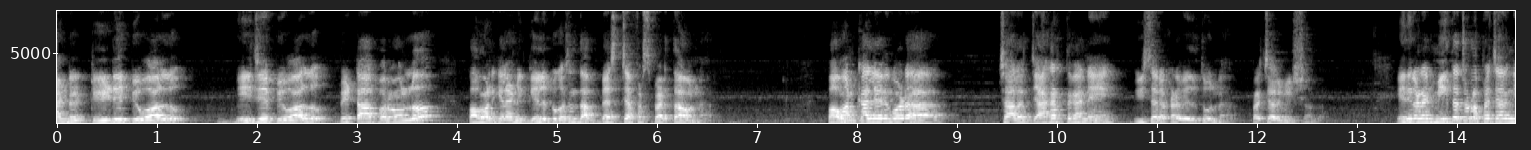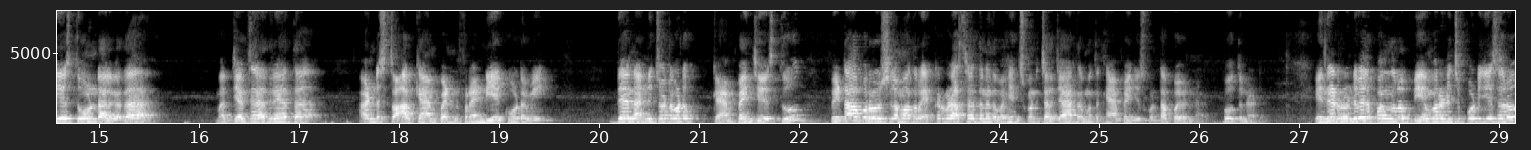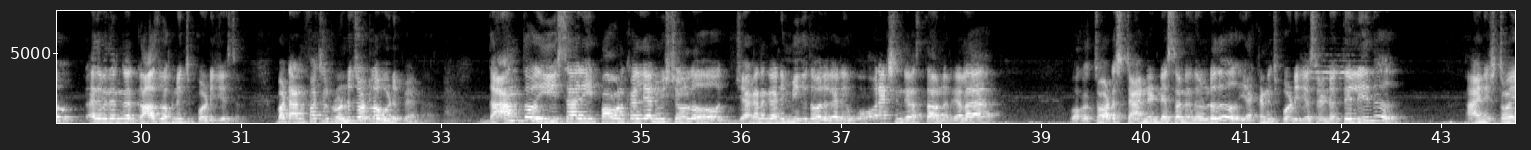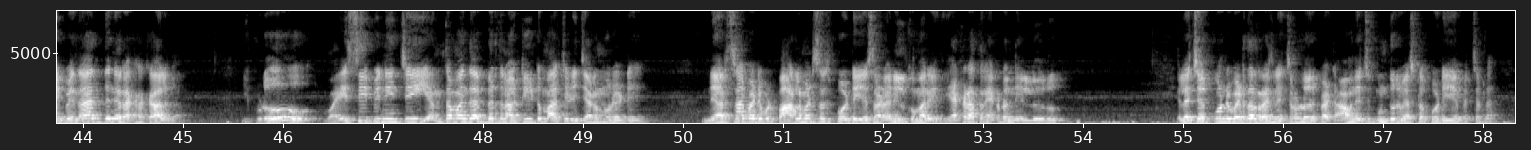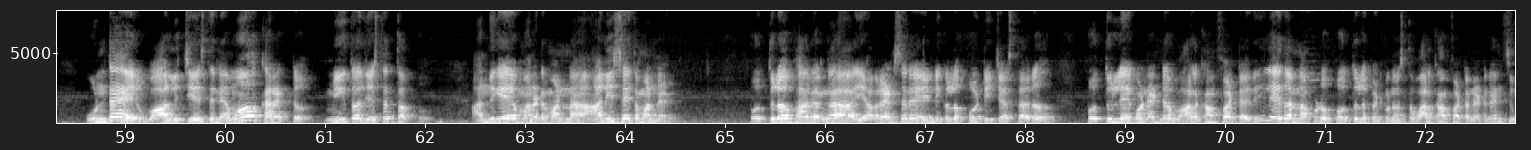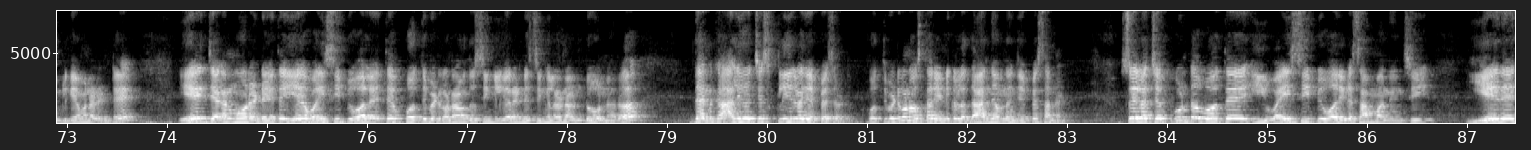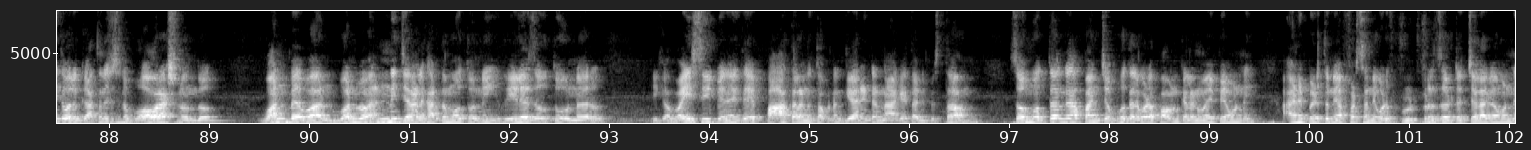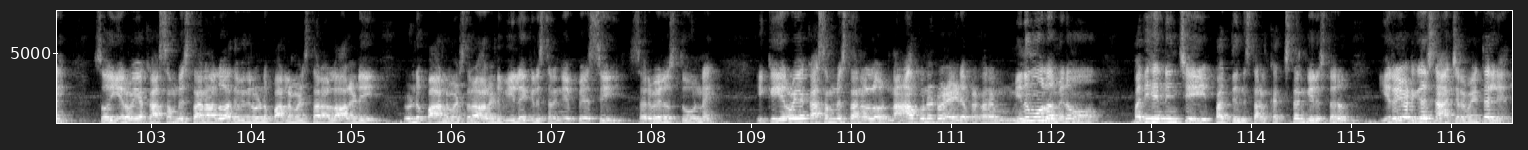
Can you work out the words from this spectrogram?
అండ్ టీడీపీ వాళ్ళు బీజేపీ వాళ్ళు పిఠాపురంలో పవన్ కళ్యాణ్ గెలుపు కోసం ద బెస్ట్ ఎఫర్ట్స్ పెడతా ఉన్నారు. పవన్ కళ్యాణ్ కూడా చాలా జాగ్రత్తగానే ఈసారి అక్కడ వెళ్తూ ఉన్నారు ప్రచారం విషయంలో. ఎందుకంటే మిగతా చోట్ల ప్రచారం చేస్తూ ఉండాలి కదా. మరి జనసేన అధినేత and star campaign for NDA కూటమి. దెన్ అన్ని చోట్ల కూడా క్యాంపెయిన్ చేస్తూ పిఠాపురం విషయంలో మాత్రం ఎక్కడ కూడా అశ్రద్ధ అనేది వహించుకుంటూ చాలా జాగ్రత్తగా మొత్తం క్యాంపెయిన్ చేసుకుంటా పోయి ఉన్నాడు పోతున్నాడు. ఎందుకంటే రెండు వేల పంతొమ్మిదిలో భీమవరం నుంచి పోటీ చేశారు అదేవిధంగా గాజువాక నుంచి పోటీ చేశారు. బట్ అన్ఫార్చునేట్ రెండు చోట్ల ఓడిపోయినారు. దాంతో ఈసారి పవన్ కళ్యాణ్ విషయంలో జగన్ కానీ మిగతా వాళ్ళు కానీ ఓవర్ యాక్షన్ చేస్తూ ఉన్నారు. ఎలా? ఒక చోట స్టాండర్డ్నెస్ అనేది ఉండదు ఎక్కడి నుంచి పోటీ చేస్తాడో తెలియదు ఆయన ఇష్టం అయిపోయిందా? దీన్ని రకరకాలుగా. ఇప్పుడు వైసీపీ నుంచి ఎంతమంది అభ్యర్థులు అటు ఇటు మార్చాడు జగన్మోహన్ రెడ్డి? నర్సరాపేట ఇప్పుడు పార్లమెంట్స్ వచ్చి పోటీ చేస్తున్నాడు అనిల్ కుమార్ గారు ఎక్కడ అతను? ఎక్కడో? నెల్లూరు. ఇలా చెప్పుకుంటూ విడతల రజనీ చెరలూరుపేట ఆమె తెచ్చి గుంటూరు వెస్ట్లో పోటీ చేయించట్లే? ఉంటాయి. వాళ్ళు చేస్తేనేమో కరెక్ట్. మిగతా చేస్తే తప్పు. అందుకే మొన్నటి మొన్న అలీ సైతం అన్నాడు. పొత్తులో భాగంగా ఎవరైనా సరే ఎన్నికల్లో పోటీ చేస్తారు. పొత్తులు లేకుండా అంటే వాళ్ళ కంఫర్ట్ అది. లేదన్నప్పుడు పొత్తుల్లో పెట్టుకుని వస్తే వాళ్ళ కంఫర్ట్ అన్నట్టుగా నేను సింపుల్గా ఏమన్నాడంటే ఏ జగన్మోహన్ రెడ్డి అయితే ఏ వైసీపీ వాళ్ళు అయితే పొత్తు పెట్టుకుని రావద్దు సింగిల్గా రెండు సింగిల్ అని అంటూ ఉన్నారో దానికి అలీ వచ్చేసి క్లియర్గా చెప్పేశాడు. పొత్తు పెట్టుకొని వస్తారు ఎన్నికల్లో దాని అని చెప్పేసి అన్నాడు. సో ఇలా చెప్పుకుంటూ పోతే ఈ వైసీపీ వారికి సంబంధించి ఏదైతే వాళ్ళు గతంలో చేసిన ఓవర్ యాక్షన్ ఉందో one by one one by అన్ని జనాలకు అర్థమవుతున్నాయి రియలైజ్ అవుతూ ఉన్నారు. ఇక వైసీపీని అయితే పాతలను తొక్కడం గ్యారెంటీ నాకైతే అనిపిస్తూ ఉంది. సో మొత్తంగా పంచభూతాలు కూడా పవన్ కళ్యాణ్ వైపే ఉన్నాయి. ఆయన పెడుతున్న ఎఫర్ట్స్ అన్ని కూడా ఫ్రూట్ రిజల్ట్ వచ్చేలాగా ఉన్నాయి. సో ఇరవై ఒక్క అసెంబ్లీ స్థానాలు అదేవిధంగా రెండు పార్లమెంట్ స్థానాలు ఆల్రెడీ రెండు పార్లమెంట్ స్థానాలు ఆల్రెడీ వీలే గెలుస్తారని చెప్పేసి సర్వేలు వస్తూ ఉన్నాయి. ఇక ఇరవై ఒక్క అసెంబ్లీ స్థానాల్లో నాకున్నటువంటి ఐడియా ప్రకారం మినిమంలో మినిమం పదిహేను నుంచి పద్దెనిమిది స్థానాలు ఖచ్చితంగా గెలుస్తారు. ఇరవై ఒకటి గెలిచిన ఆశ్చర్యం అయితే లేదు.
